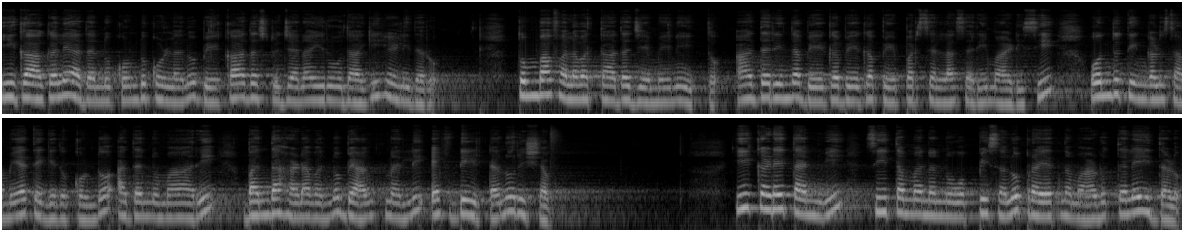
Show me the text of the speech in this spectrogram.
ಈಗಾಗಲೇ ಅದನ್ನು ಕೊಂಡುಕೊಳ್ಳಲು ಬೇಕಾದಷ್ಟು ಜನ ಇರುವುದಾಗಿ ಹೇಳಿದರು. ತುಂಬ ಫಲವತ್ತಾದ ಜಮೀನು ಇತ್ತು. ಆದ್ದರಿಂದ ಬೇಗ ಬೇಗ ಪೇಪರ್ಸ್ ಎಲ್ಲ ಸರಿ ಮಾಡಿಸಿ ಒಂದು ತಿಂಗಳು ಸಮಯ ತೆಗೆದುಕೊಂಡು ಅದನ್ನು ಮಾರಿ ಬಂದ ಹಣವನ್ನು ಬ್ಯಾಂಕ್ನಲ್ಲಿ ಎಫ್ ಡಿ ಇಟ್ಟನು ರಿಷಬ್. ಈ ಕಡೆ ತನ್ವಿ ಸೀತಮ್ಮನನ್ನು ಒಪ್ಪಿಸಲು ಪ್ರಯತ್ನ ಮಾಡುತ್ತಲೇ ಇದ್ದಳು.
